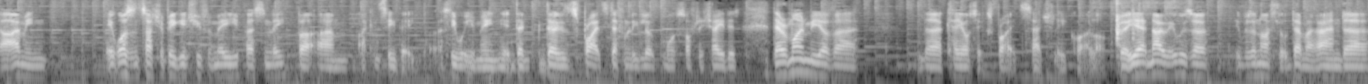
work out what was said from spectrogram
I mean, it wasn't such a big issue for me personally, but um, I can see that. I see what you mean. It, the, the sprites definitely look more softly shaded. They remind me of uh, the Chaotix sprites actually quite a lot. But yeah, no, it was a it was a nice little demo, and uh,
